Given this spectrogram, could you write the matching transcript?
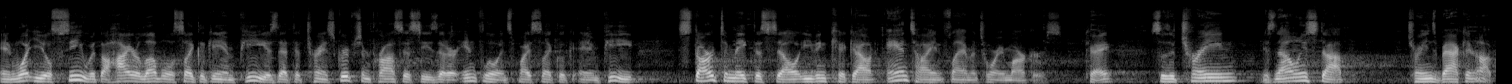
And what you'll see with a higher level of cyclic AMP is that the transcription processes that are influenced by cyclic AMP start to make the cell even kick out anti-inflammatory markers. Okay? So the train is not only stopped, train's backing up.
